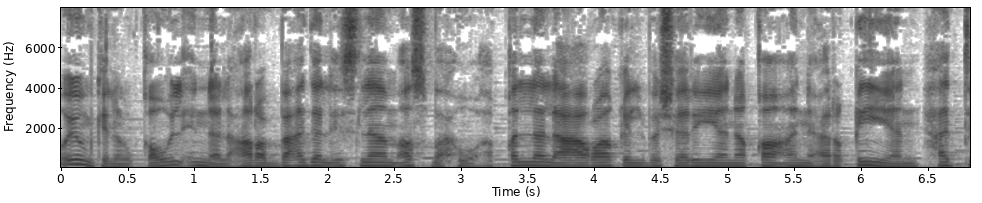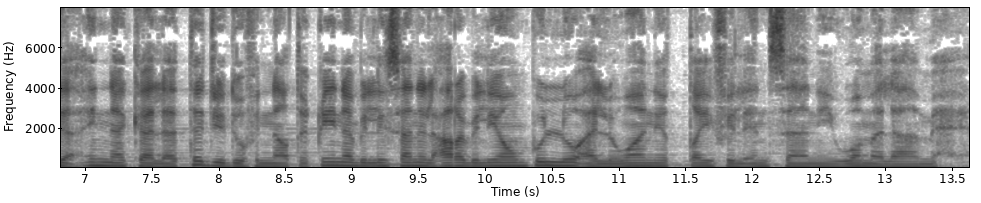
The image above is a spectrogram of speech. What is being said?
ويمكن القول إن العرب بعد الإسلام أصبحوا أقل الأعراق البشرية نقاء عرقيا حتى إنك لا تجد في الناطقين باللسان العربي اليوم كل ألوان الطيف الإنساني وملامحه.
